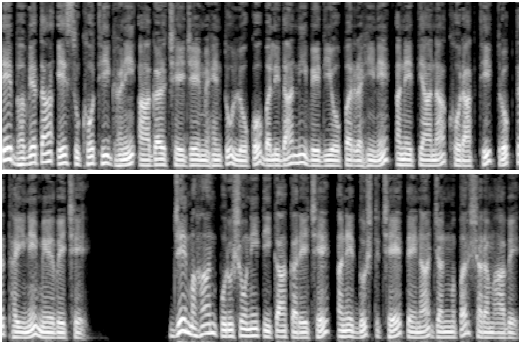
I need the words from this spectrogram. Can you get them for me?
તે ભવ્યતા એ સુખોથી ઘણી આગળ છે જે મહેનતુ લોકો બલિદાનની વેદીઓ પર રહીને અને ત્યાંના ખોરાકથી તૃપ્ત થઈને મેળવે છે. જે મહાન પુરુષોની ટીકા કરે છે અને દુષ્ટ છે તેના જન્મ પર શરમ આવે.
